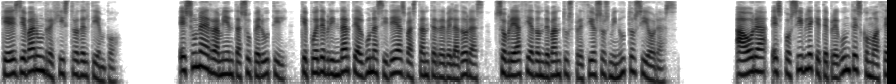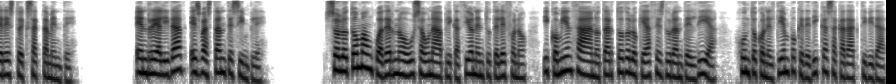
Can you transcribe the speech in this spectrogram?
que es llevar un registro del tiempo. Es una herramienta súper útil, que puede brindarte algunas ideas bastante reveladoras sobre hacia dónde van tus preciosos minutos y horas. Ahora, es posible que te preguntes cómo hacer esto exactamente. En realidad, es bastante simple. Solo toma un cuaderno o usa una aplicación en tu teléfono y comienza a anotar todo lo que haces durante el día, junto con el tiempo que dedicas a cada actividad.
